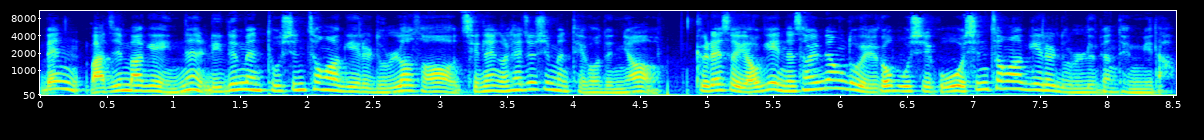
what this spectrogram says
맨 마지막에 있는 리드멘토 신청하기를 눌러서 진행을 해주시면 되거든요. 그래서 여기 있는 설명도 읽어보시고 신청하기를 누르면 됩니다.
